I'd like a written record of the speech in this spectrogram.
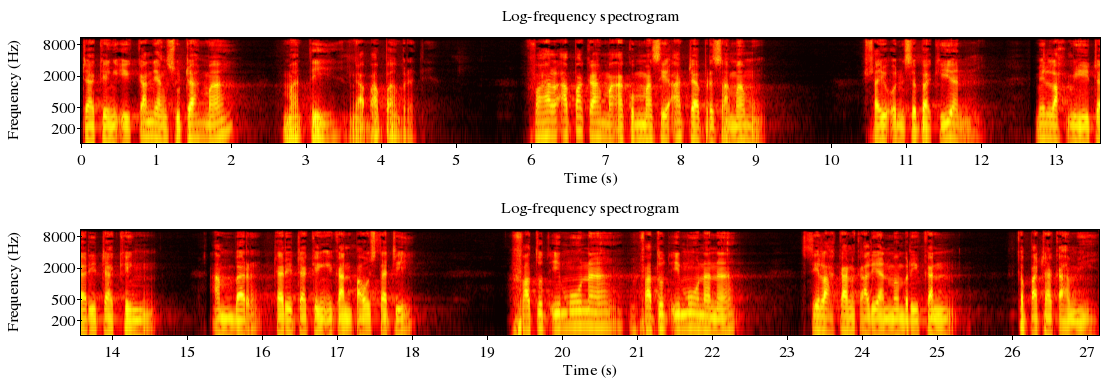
daging ikan yang sudah ma, mati. Enggak apa-apa berarti. Fahal apakah ma'akum masih ada bersamamu? Syai'un sebagian milahmi dari daging ambar, dari daging ikan paus tadi, fatut imuna, fatut imunana, silahkan kalian memberikan kepada kami,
